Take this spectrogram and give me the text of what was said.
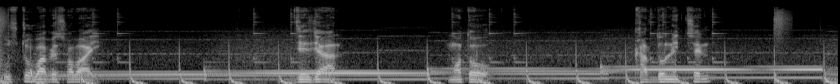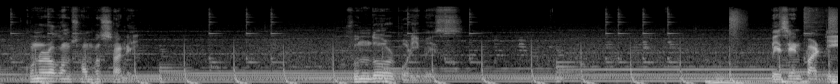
সুষ্ঠুভাবে সবাই যে যার মতো খাদ্য নিচ্ছেন, কোনো রকম সমস্যা নেই। সুন্দর পরিবেশ। পেশেন্ট পার্টি,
